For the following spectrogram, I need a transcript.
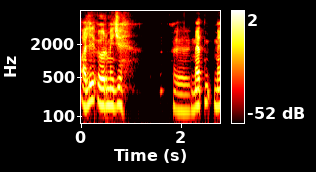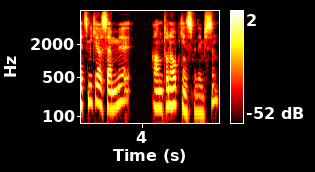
Ali Örmeci Matt, Matt Mikkelsen mi Anthony Hopkins mi demişsin?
